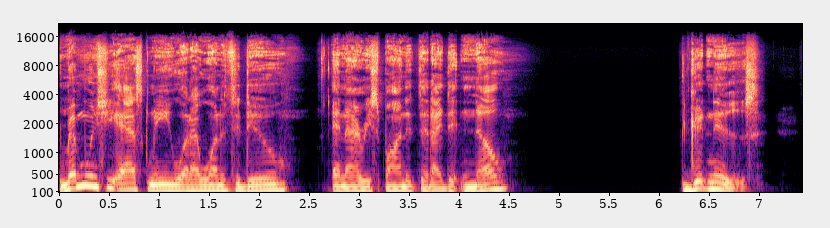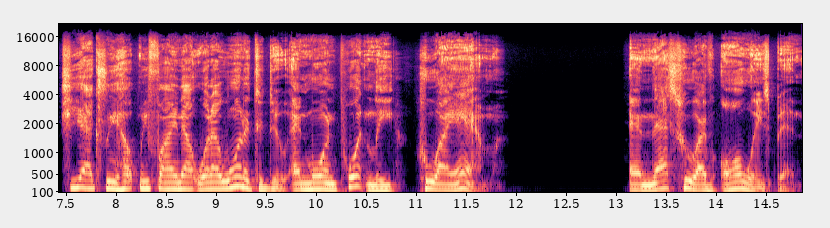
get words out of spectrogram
Remember when she asked me what I wanted to do and I responded that I didn't know? Good news. She actually helped me find out what I wanted to do and more importantly, who I am. And that's who I've always been.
